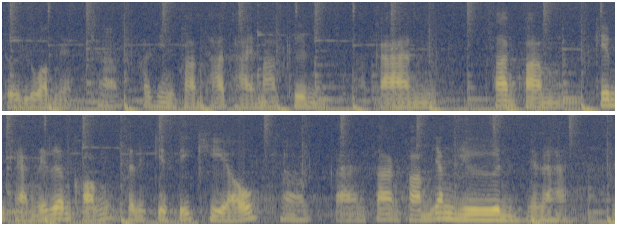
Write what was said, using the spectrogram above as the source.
โดยรวมเนี่ยครับ ก็จะมีความท้าทายมากขึ้น การสร้างความเข้มแข็งในเรื่องของเศรษฐกิจสีเขียว ครับ การสร้างความยั่งยืนเนี่ยนะฮะณ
